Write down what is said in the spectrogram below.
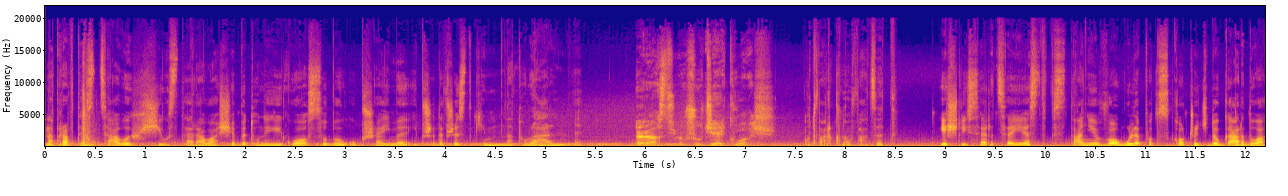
Naprawdę z całych sił starała się, by ton jej głosu był uprzejmy i przede wszystkim naturalny. Raz już uciekłaś. Odwarknął facet. Jeśli serce jest w stanie w ogóle podskoczyć do gardła,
